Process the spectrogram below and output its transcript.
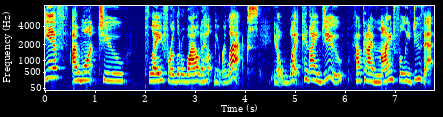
if I want to play for a little while to help me relax, you know, what can I do? How can I mindfully do that?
